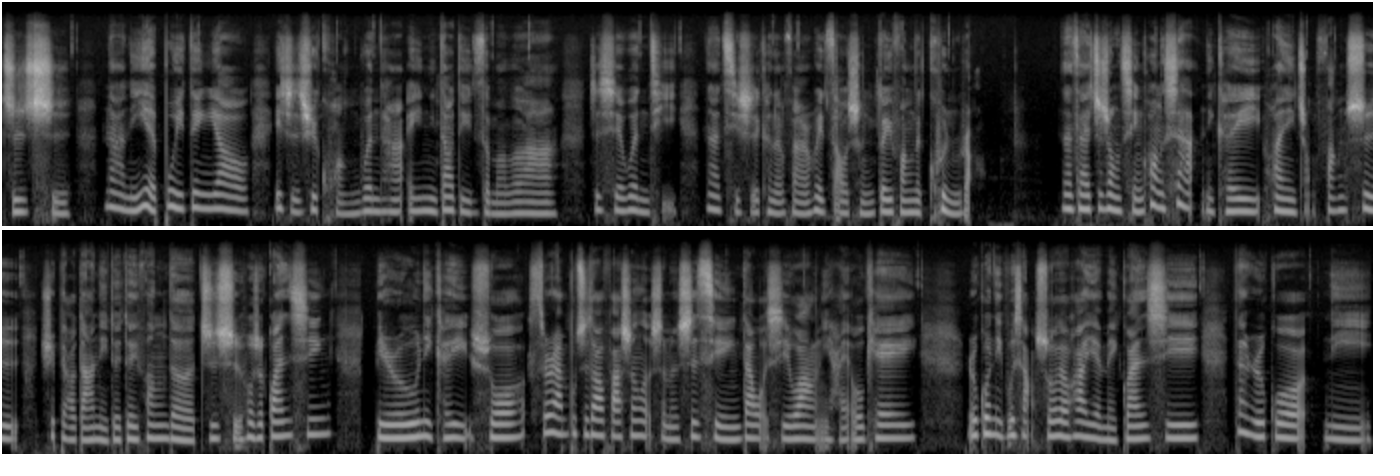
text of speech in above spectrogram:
支持，那你也不一定要一直去狂问他，诶，你到底怎么了啊？这些问题，那其实可能反而会造成对方的困扰。那在这种情况下，你可以换一种方式去表达你对对方的支持或者关心，比如你可以说，虽然不知道发生了什么事情，但我希望你还 OK。如果你不想说的话也没关系，但如果你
